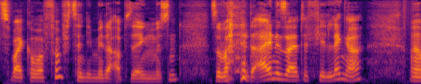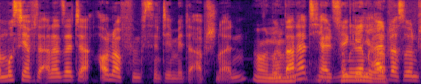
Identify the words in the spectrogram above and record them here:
2,5 Zentimeter absägen müssen. So war halt eine Seite viel länger. Und dann musste ich auf der anderen Seite auch noch 5 Zentimeter abschneiden. Oh, ne? Und dann hatte ich halt wirklich einfach so ein,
